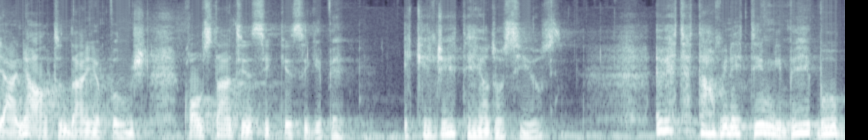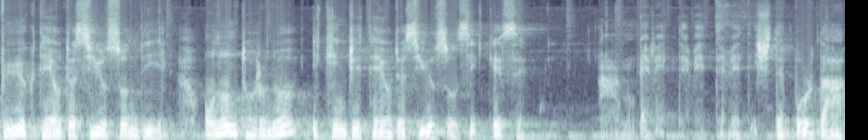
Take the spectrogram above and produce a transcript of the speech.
Yani altından yapılmış Konstantin sikkesi gibi. İkinci Theodosius. Evet tahmin ettiğim gibi bu büyük Theodosius'un değil. Onun torunu ikinci Theodosius'un sikkesi. Evet evet evet işte burada.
